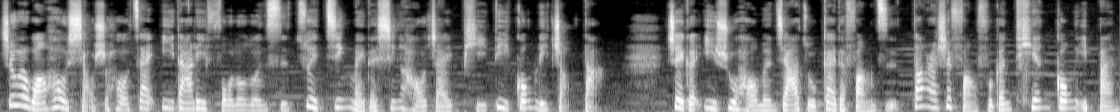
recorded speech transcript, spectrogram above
这位王后小时候在意大利佛罗伦斯最精美的新豪宅皮蒂宫里长大。这个艺术豪门家族盖的房子当然是仿佛跟天宫一般。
